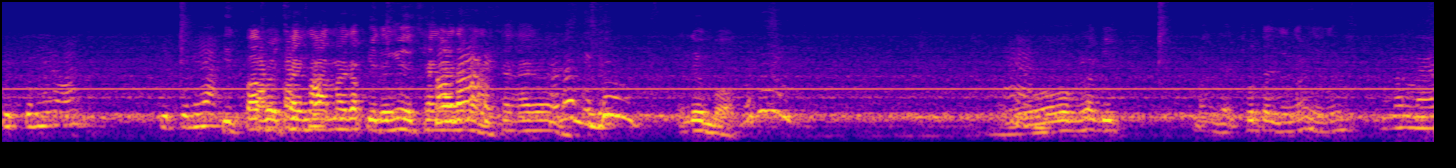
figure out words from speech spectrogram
ปิดตัวนี้นะปิดตัวเนี้ยปิดปั๊บไปใช้งานไหมก็ปิดอย่างนี้ใช้ใช้งานได้ได้ไหมใช้งานได้ใช้ไหมได้เหมือนเดิมเหมือนเดิมบอกเหมือนเดิมโอ้แล้วดิมันจะชดได้ยังไงอย่างนั้นนั่นแหละ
